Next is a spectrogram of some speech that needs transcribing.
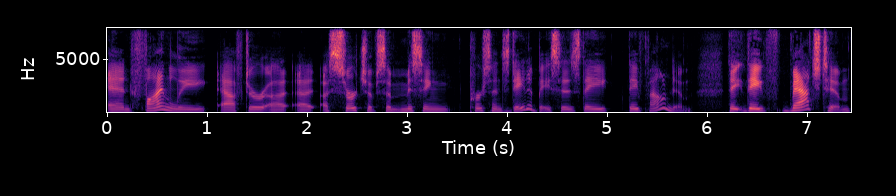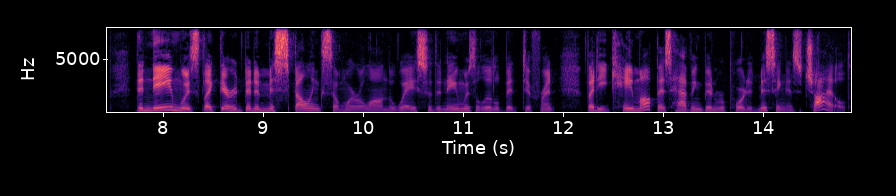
And finally, after a, a, a search of some missing persons databases, they, they found him. They, they matched him. The name was like there had been a misspelling somewhere along the way. So the name was a little bit different, but he came up as having been reported missing as a child.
